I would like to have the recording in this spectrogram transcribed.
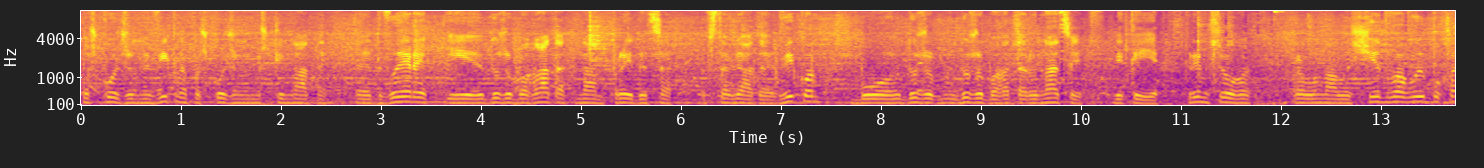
пошкоджені вікна, пошкоджені міжкімнатні двері, і дуже багато нам прийдеться вставляти вікон, бо дуже дуже багато руйнацій, які є. Крім цього, пролунали ще два вибуха.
